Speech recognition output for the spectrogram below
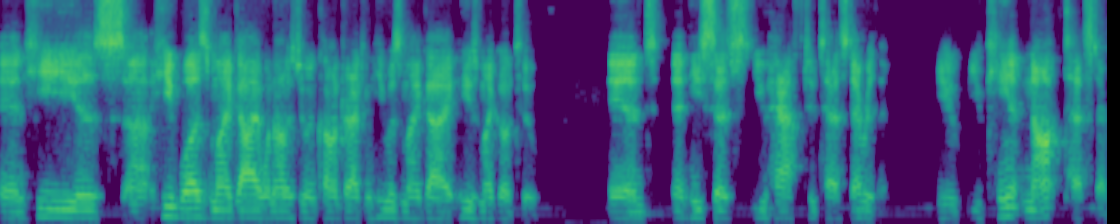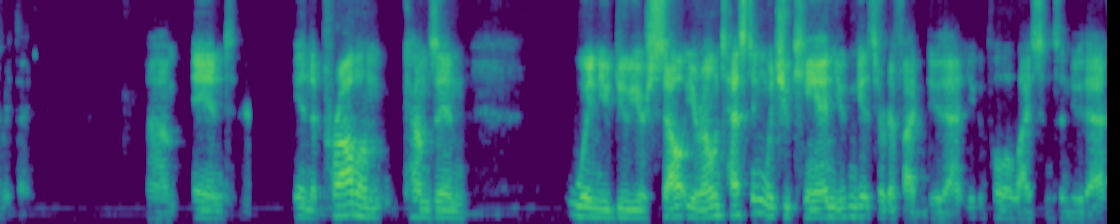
and he is uh, he was my guy when I was doing contracting. He was my guy. He's my go-to, and and he says you have to test everything. You you can't not test everything. Um, and and the problem comes in when you do yourself your own testing, which you can. You can get certified to do that. You can pull a license and do that.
